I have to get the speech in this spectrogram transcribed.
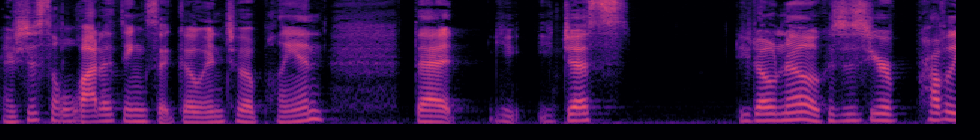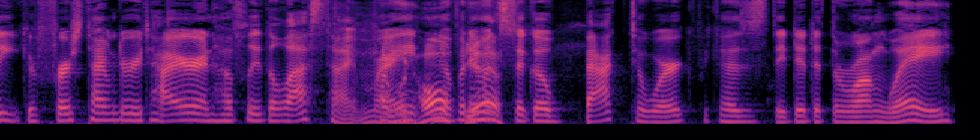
there's just a lot of things that go into a plan that you, you just you don't know because this is your probably your first time to retire and hopefully the last time, right? hope, Nobody wants to go back to work because they did it the wrong way.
